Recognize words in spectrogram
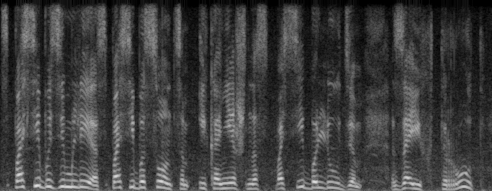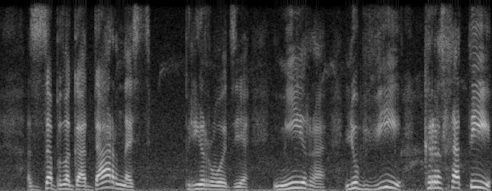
спасибо земле, спасибо солнцам и, конечно, спасибо людям за их труд, за благодарность природе, мира, любви, красоты,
